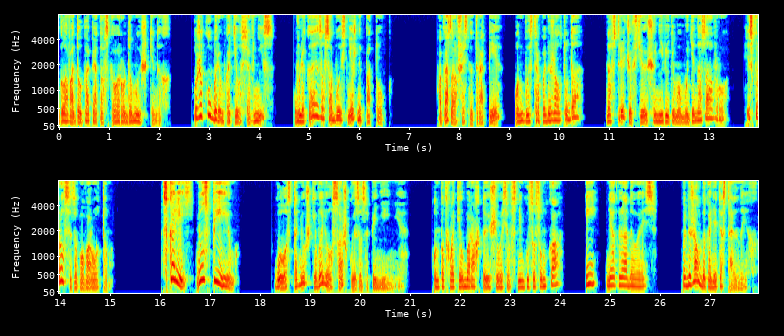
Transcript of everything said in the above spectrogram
глава Долгопятовского рода Мышкиных, уже кубарем катился вниз, увлекая за собой снежный поток. Оказавшись на тропе, он быстро побежал туда, навстречу все еще невидимому динозавру, и скрылся за поворотом. «Скорей! Не успеем!» Голос Танюшки вывел Сашку из оцепенения. Он подхватил барахтающегося в снегу сосунка и, не оглядываясь, побежал догонять остальных.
